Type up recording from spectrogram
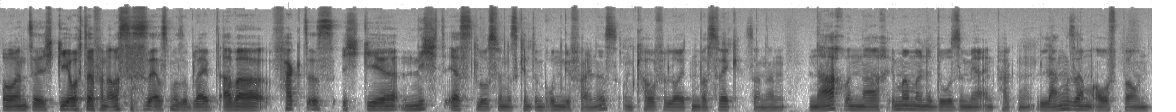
Und äh, ich gehe auch davon aus, dass es erstmal so bleibt. Aber Fakt ist, ich gehe nicht erst los, wenn das Kind im Brunnen gefallen ist und kaufe Leuten was weg, sondern nach und nach immer mal eine Dose mehr einpacken, langsam aufbauen,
